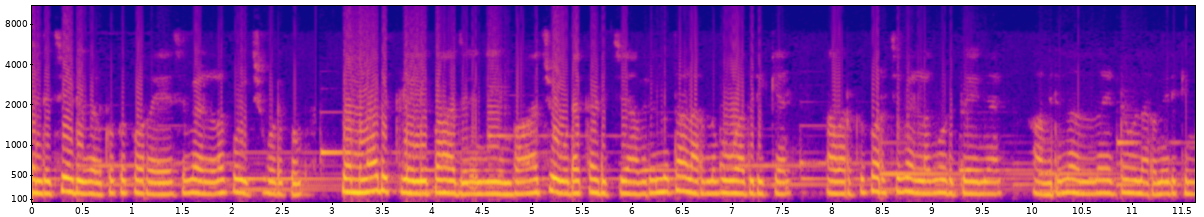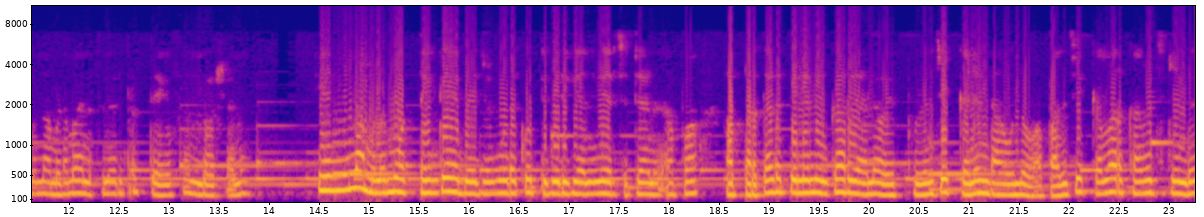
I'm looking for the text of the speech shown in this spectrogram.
എന്റെ ചെടികൾക്കൊക്കെ കുറേശ്ശെ വെള്ളം കുഴിച്ചു കൊടുക്കും. നമ്മൾ അടുക്കളയിൽ പാചകം ചെയ്യുമ്പോൾ ആ ചൂടൊക്കെ അടിച്ച് അവരൊന്ന് തളർന്നു പോവാതിരിക്കാൻ അവർക്ക് കുറച്ച് വെള്ളം കൊടുത്തു കഴിഞ്ഞാൽ അവർ നന്നായിട്ട് ഉണർന്നിരിക്കുമ്പോൾ നമ്മുടെ മനസ്സിനൊരു പ്രത്യേക സന്തോഷമാണ് ഇന്ന് നമ്മൾ മുട്ടയും കേബേജും കൂടെ കൊത്തിപ്പിടിക്കാന്ന് വിചാരിച്ചിട്ടാണ്. അപ്പൊ അപ്പുറത്തെ അടുപ്പിൽ നിങ്ങൾക്ക് അറിയാലോ എപ്പോഴും ചിക്കൻ ഉണ്ടാവുമല്ലോ. അപ്പൊ അത് ചിക്കൻ വറക്കാൻ വെച്ചിട്ടുണ്ട്.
